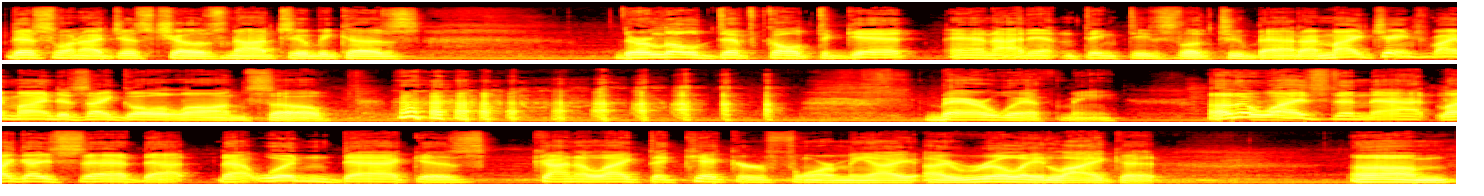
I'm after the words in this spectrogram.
This one I just chose not to because they're a little difficult to get, and I didn't think these looked too bad. I might change my mind as I go along, so bear with me. Otherwise than that, like I said, that, that wooden deck is kind of like the kicker for me. I, I really like it. Um,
